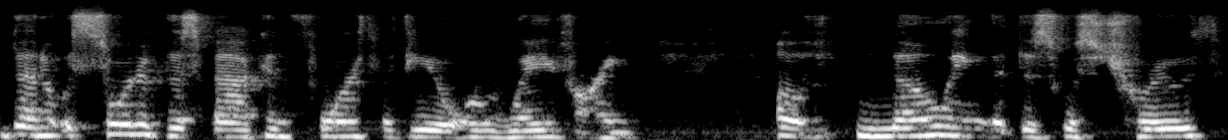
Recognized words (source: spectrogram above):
then it was sort of this back and forth with you or wavering of knowing that this was truth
